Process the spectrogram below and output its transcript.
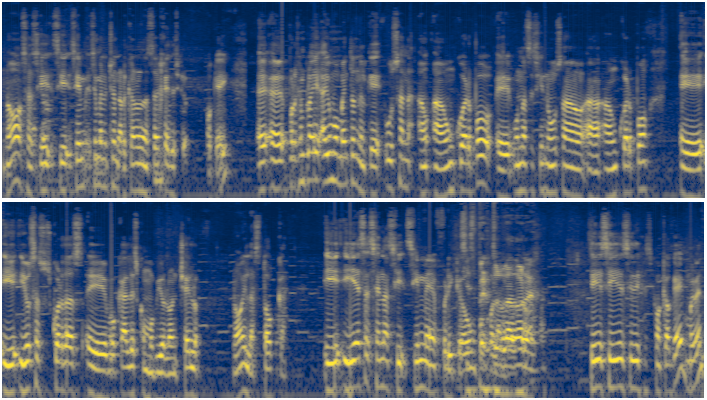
¿No? O sea, sí, sí, sí, me- sí me han hecho enarcar una ceja y decir, ok. Eh, eh, por ejemplo, hay, hay un momento en el que usan a, a un cuerpo, eh, un asesino usa a, a un cuerpo eh, y, y usa sus cuerdas eh, vocales como violonchelo, ¿no? Y las toca. Y, y esa escena sí, sí me friqueó Sí, es un poco. la perturbadora. verdad. Sí, sí, sí, dije así como que, ok, muy bien.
